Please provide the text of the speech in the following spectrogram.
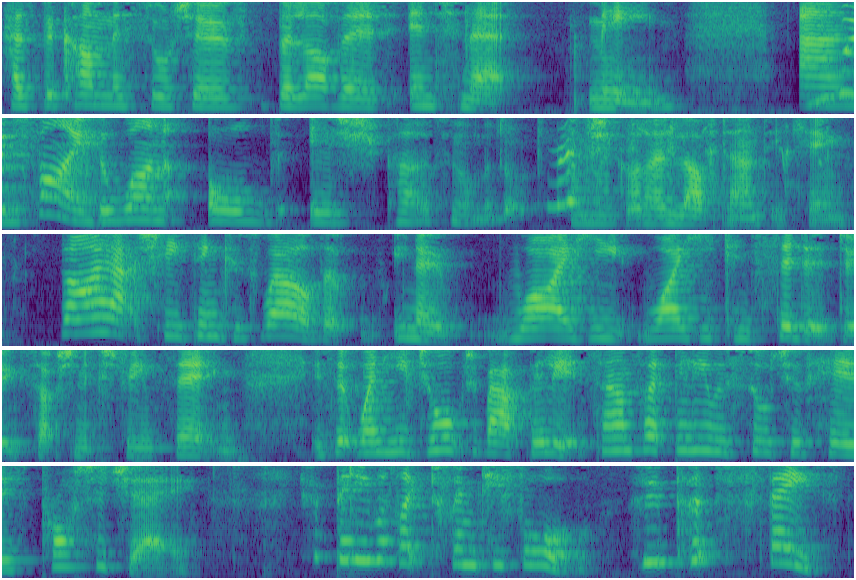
has become this sort of beloved internet meme. And you would find the one old-ish person on the documentary Oh my god, I loved Andy King. But I actually think as well that you know why he why he considered doing such an extreme thing is that when he talked about Billy, it sounds like Billy was sort of his protege. Billy was like 24. Who puts faith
